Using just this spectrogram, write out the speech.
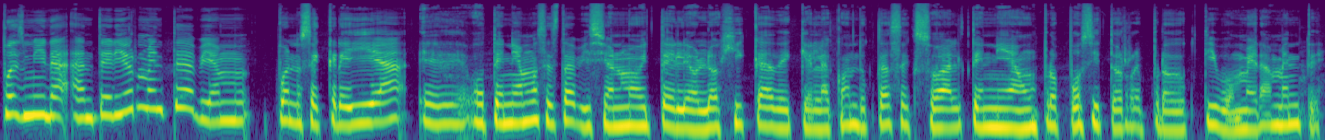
Pues mira, anteriormente habíamos, bueno, se creía eh, o teníamos esta visión muy teleológica de que la conducta sexual tenía un propósito reproductivo meramente.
